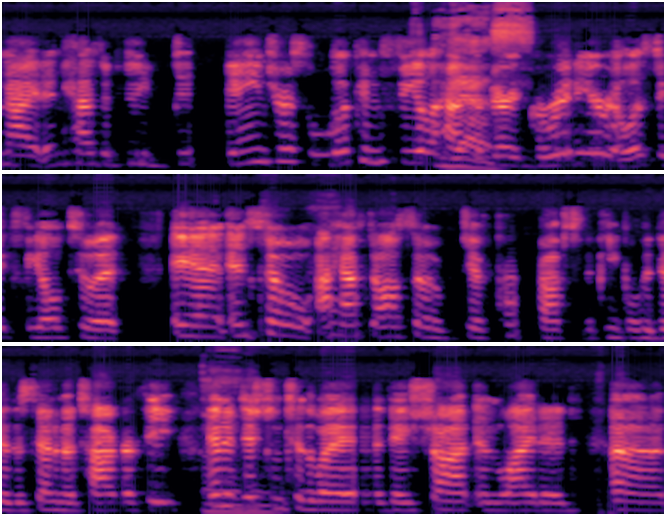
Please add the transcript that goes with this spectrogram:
night and has a very dangerous look and feel. It has yes. a very gritty, realistic feel to it and and so I have to also give props to the people who did the cinematography, in mm-hmm. addition to the way that they shot and lighted uh,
